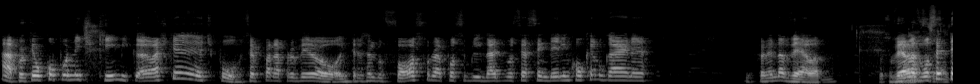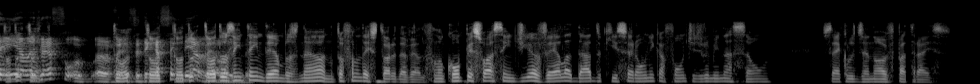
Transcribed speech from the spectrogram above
Ah, porque o componente químico, eu acho que é, tipo, você parar pra ver o interessante do fósforo é a possibilidade de você acender ele em qualquer lugar, né? Diferente da vela. Vela você É, tem, todo- ela todo- já é. To- Você tem to- que acender todo- a todos ainda. entendemos. Não, não tô falando da história da vela. Tô falando como o pessoal acendia a vela, dado que isso era a única fonte de iluminação século XIX pra trás.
